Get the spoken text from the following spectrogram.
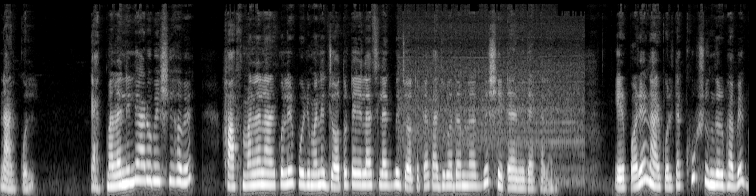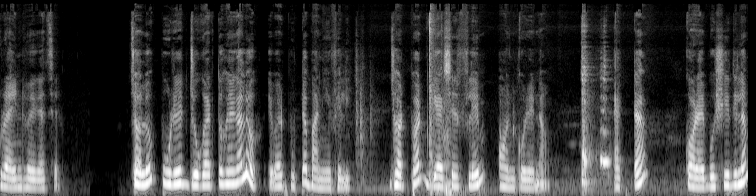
নারকোল। এক মালা নিলে আরও বেশি হবে। হাফ মালা নারকোলের পরিমাণে যতটা এলাচ লাগবে, যতটা কাজু বাদাম লাগবে সেটা আমি দেখালাম। এরপরে নারকোলটা খুব সুন্দরভাবে গ্রাইন্ড হয়ে গেছে। চলো, পুরের জোগাড় তো হয়ে গেল, এবার পুরটা বানিয়ে ফেলি। ঝটফট গ্যাসের ফ্লেম অন করে নাও। একটা কড়াই বসিয়ে দিলাম।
